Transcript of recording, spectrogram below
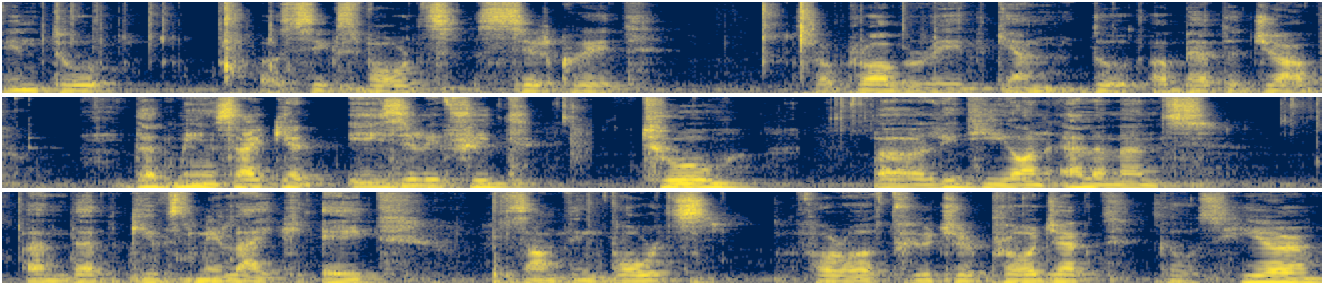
into a 6 volts circuit. So probably it can do a better job that means I can easily fit two uh, lithium elements and that gives me like 8 something volts for a future project goes here.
